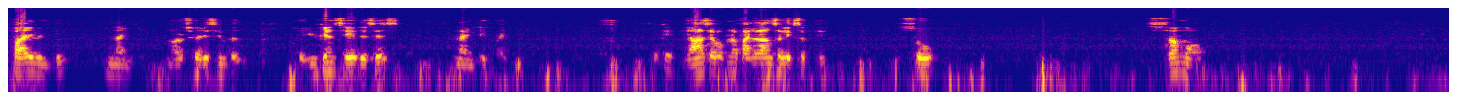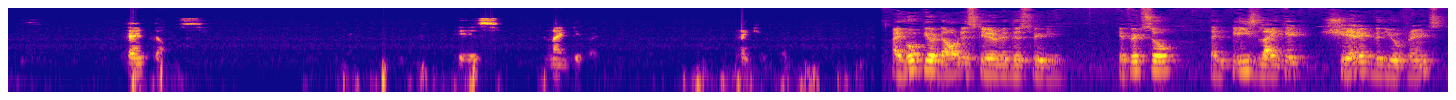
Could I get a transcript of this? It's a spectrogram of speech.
5 into ninety it's very simple so you can say this is 95 okay. यहाँ से आप अपना फाइनल आंसर लिख सकते हैं. So, sum of 10 terms is 95. I hope your doubt is clear with this video. If it's so, then please like it, share it with your friends.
